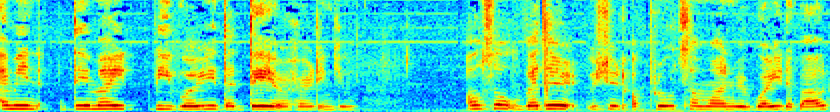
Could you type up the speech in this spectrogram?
I mean, they might be worried that they are hurting you. Also, whether we should approach someone we're worried about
